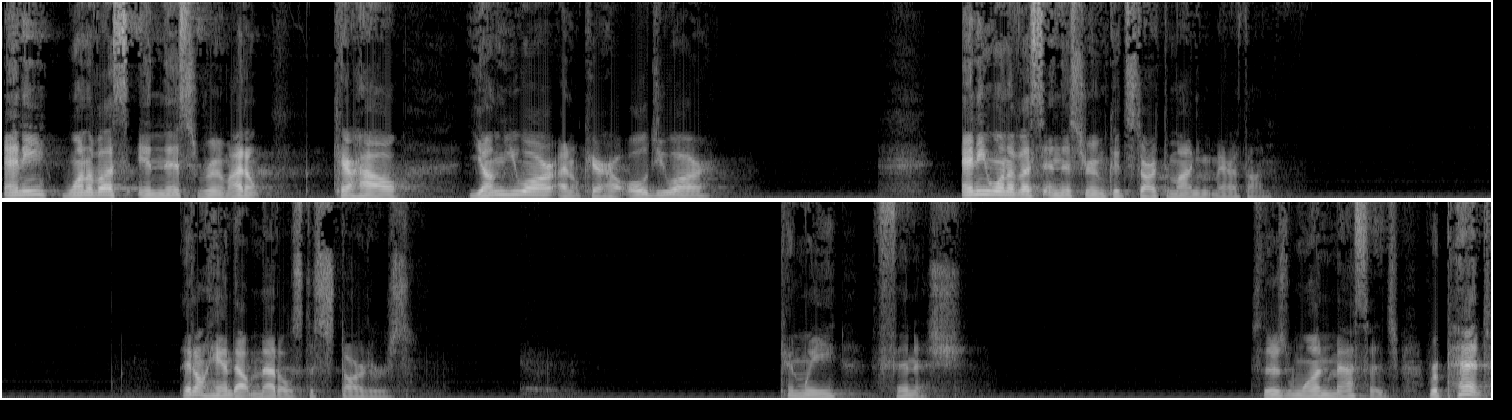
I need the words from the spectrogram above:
Any one of us in this room. I don't care how young you are, I don't care how old you are. Any one of us in this room could start the Monument Marathon. They don't hand out medals to starters. Can we finish? So there's one message repent,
